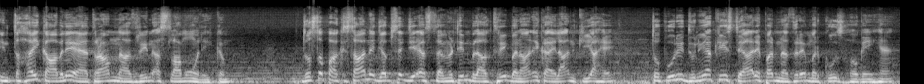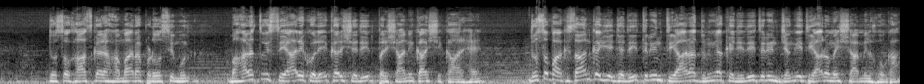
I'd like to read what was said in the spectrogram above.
इंतहाई काबिल एहतराम नाजरीन असलकम दोस्तों, पाकिस्तान ने जब से J F seventeen block three बनाने का ऐलान किया है तो पूरी दुनिया की इस तैयारे पर नज़रें मरकूज हो गई हैं। दोस्तों, खासकर हमारा पड़ोसी मुल्क भारत तो इस तैयारे को लेकर शदीद परेशानी का शिकार है। दोस्तों, पाकिस्तान का ये जदीद तरीन त्यारा दुनिया के जदीद तरीन जंगी तैयारों में शामिल होगा।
